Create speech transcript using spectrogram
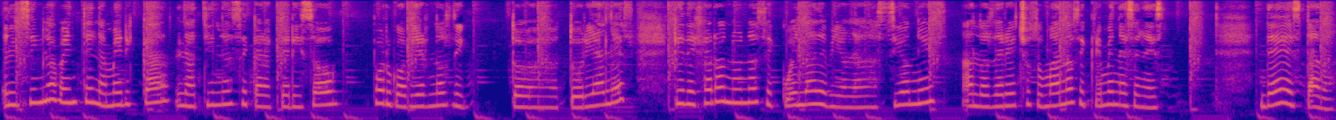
El siglo XX en América Latina se caracterizó por gobiernos dictatoriales que dejaron una secuela de violaciones a los derechos humanos y crímenes en de Estado.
